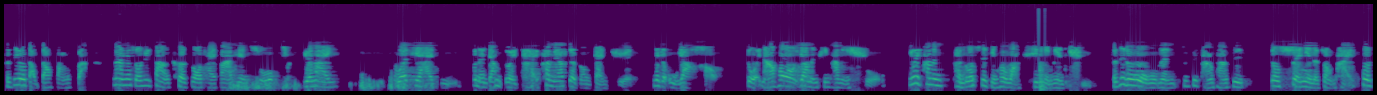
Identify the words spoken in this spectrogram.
可是又找不到方法。那那时候去上了课之后，才发现说，原来五二七孩子不能这样对待，他们要各种感觉，那个舞要好，对，然后要能听他们说，因为他们很多事情会往心里面去。可是如果我们就是常常是用睡眠的状态，或是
